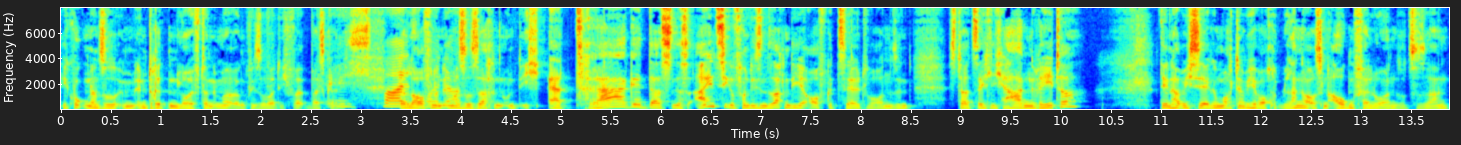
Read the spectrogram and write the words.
die gucken dann so, im, im dritten läuft dann immer irgendwie so was, ich we- weiß gar nicht. Ich weiß, da laufen dann immer so Sachen und ich ertrage das. Das einzige von diesen Sachen, die hier aufgezählt worden sind, ist tatsächlich Hagen Räther. Den habe ich sehr gemocht, den habe ich aber auch lange aus den Augen verloren, sozusagen.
